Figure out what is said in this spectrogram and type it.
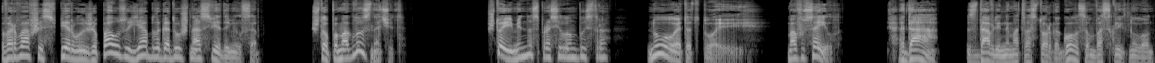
ворвавшись в первую же паузу, я благодушно осведомился. Что помогло, значит? Что именно? спросил он быстро. Ну, этот твой Мафусаил. Да, сдавленным от восторга голосом воскликнул он,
